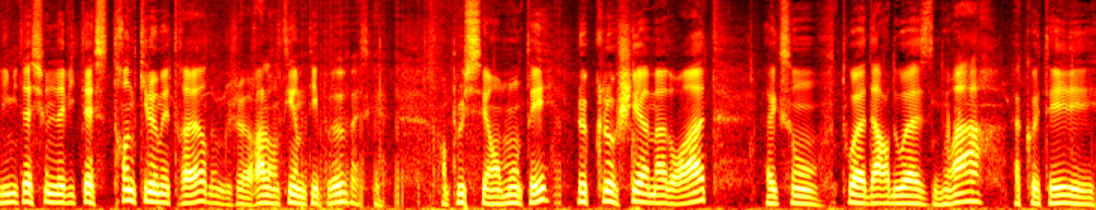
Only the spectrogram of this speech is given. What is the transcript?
limitation de la vitesse 30 km/h, donc je ralentis un petit peu parce que en plus c'est en montée. Le clocher à ma droite, avec son toit d'ardoise noire, à côté les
